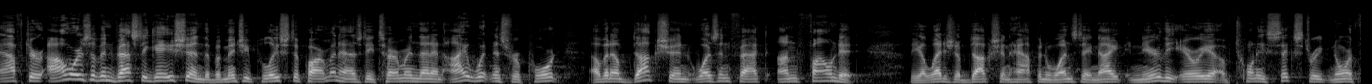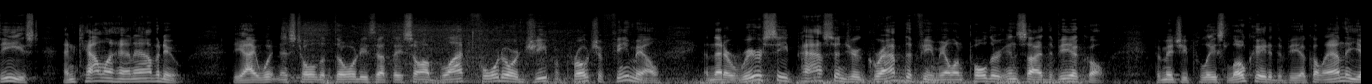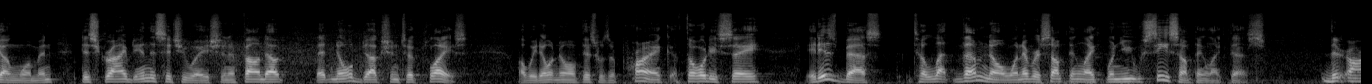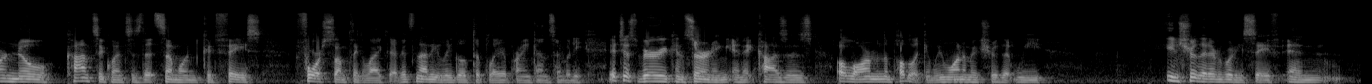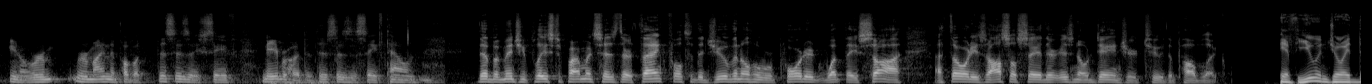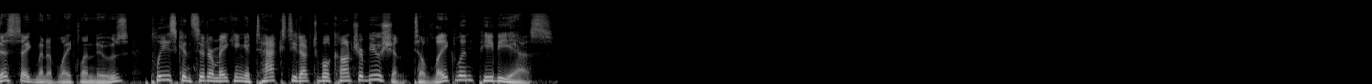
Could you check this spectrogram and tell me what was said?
After hours of investigation, the Bemidji Police Department has determined that an eyewitness report of an abduction was in fact unfounded. The alleged abduction happened Wednesday night near the area of 26th Street Northeast and Callahan Avenue. The eyewitness told authorities that they saw a black four-door Jeep approach a female and that a rear seat passenger grabbed the female and pulled her inside the vehicle. Bemidji police located the vehicle and the young woman described in the situation and found out that no abduction took place. While we don't know if this was a prank, authorities say it is best to let them know whenever something like when you see something like this. There are no consequences that someone could face for something like that. It's not illegal to play a prank on somebody. It's just very concerning and it causes alarm in the public and we want to make sure that we ensure that everybody's safe and you know rem remind the public this is a safe neighborhood, that this is a safe town. The Bemidji Police Department says they're thankful to the juvenile who reported what they saw. Authorities also say there is no danger to the public. If you enjoyed this segment of Lakeland News, please consider making a tax-deductible contribution to Lakeland PBS.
